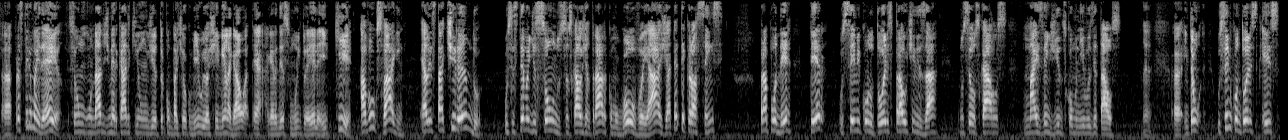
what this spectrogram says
Uh, ah, para você ter uma ideia, isso é um, um, dado de mercado que um diretor compartilhou comigo e eu achei bem legal, até agradeço muito a ele aí, que a Volkswagen ela está tirando o sistema de som dos seus carros de entrada, como Gol, Voyage, até T-Cross Sense, para poder ter os semicondutores para utilizar nos seus carros mais vendidos, como Nivus e Taos. Né? Uh, então, os semicondutores, eles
